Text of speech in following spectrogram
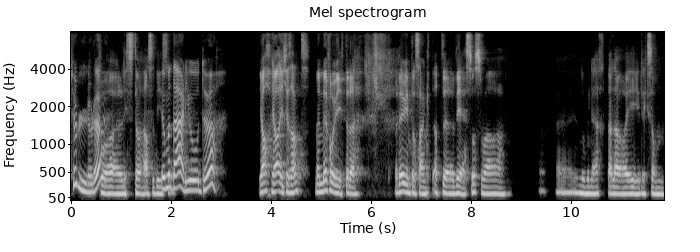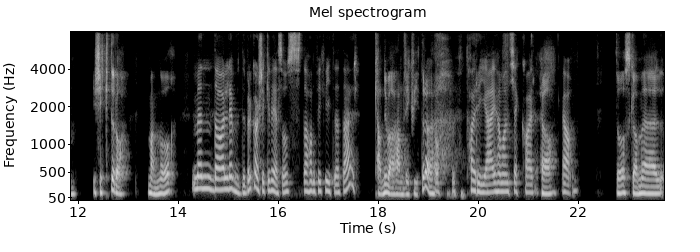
Tuller du? på lista. Altså de Jo, som- men da er de jo døde. Ja, ja, ikke sant? Men vi får vite det. Og det er jo interessant at uh, Vesaas var eh, nominert, eller i liksom i sjiktet, da, mange år. Men da levde vel kanskje ikke Vesaas da han fikk vite dette her? Kan jo være han fikk vite det. Åh, Tarjei, han var en kjekk kar. Ja, Ja. da skal vi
